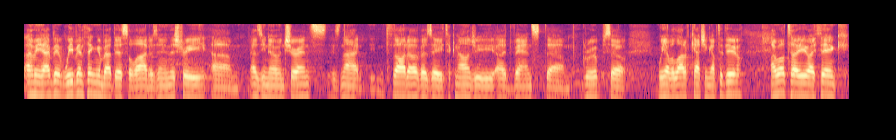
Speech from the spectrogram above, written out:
I mean, I've been, we've been thinking about this a lot as an industry. Um, as you know, insurance is not thought of as a technology advanced um, group, so we have a lot of catching up to do. I will tell you, I think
